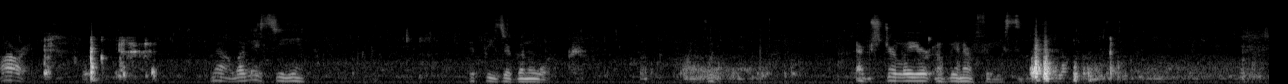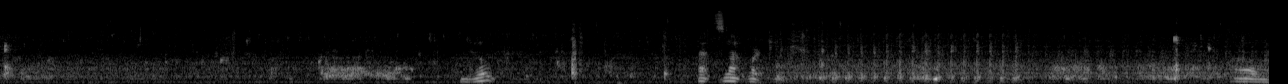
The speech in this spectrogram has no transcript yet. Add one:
All right. Now let me see if these are going to work. Extra layer of interface. Nope. That's not working. Oh.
